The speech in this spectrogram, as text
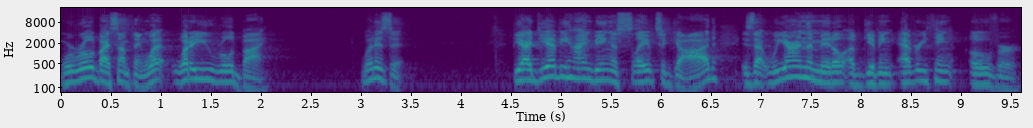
We're ruled by something. What, what are you ruled by? What is it? The idea behind being a slave to God is that we are in the middle of giving everything over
